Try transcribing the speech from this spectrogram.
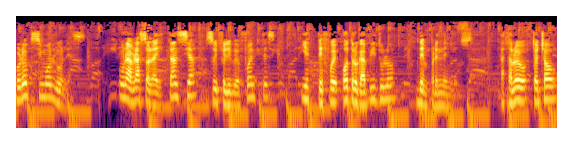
próximo lunes. Un abrazo a la distancia, soy Felipe Fuentes y este fue otro capítulo de Emprende News. Hasta luego, chao chao.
